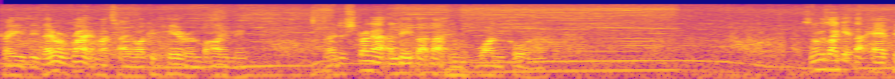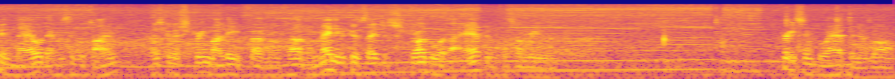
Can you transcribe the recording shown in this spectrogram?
crazy. They were right in my tail. I could hear them behind me. I just strung out a lead like that in one corner. As long as I get that hairpin nailed every single time, I was going to string my lead further and further. Mainly because they just struggle with that hairpin for some reason pretty simple hairpin as well.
